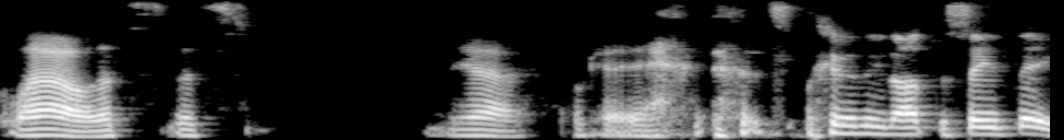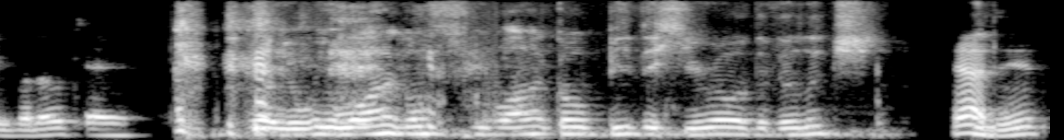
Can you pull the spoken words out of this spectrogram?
Wow, that's that's yeah, okay. it's clearly not the same thing, but okay. Well, you, you want to go? You want to go be the hero of the village? Yeah, dude.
